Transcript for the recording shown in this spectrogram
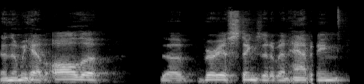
and then we have all the, the various things that have been happening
